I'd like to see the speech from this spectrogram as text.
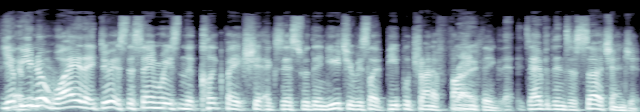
Yeah, and, but you know why they do it? It's the same reason that clickbait shit exists within YouTube. It's like people trying to find right. things. It's everything's a search engine.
